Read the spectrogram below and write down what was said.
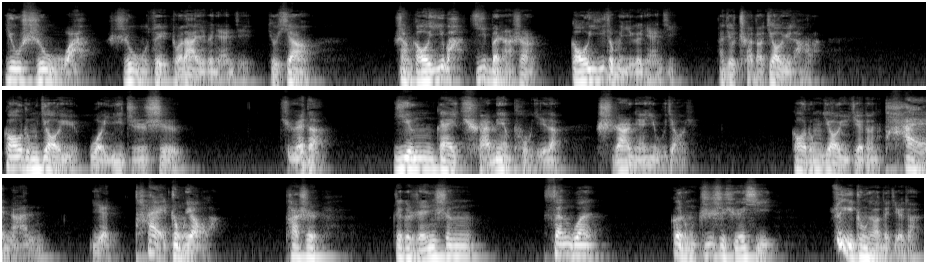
U 十五啊，十五岁多大一个年纪？就像上高一吧，基本上是高一这么一个年纪，那就扯到教育上了。高中教育我一直是觉得应该全面普及的十二年义务教育。高中教育阶段太难，也太重要了，它是这个人生三观、各种知识学习最重要的阶段。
